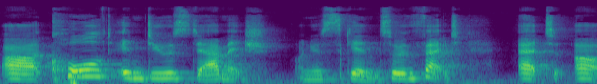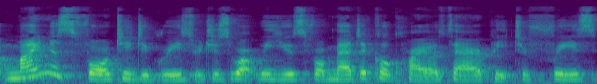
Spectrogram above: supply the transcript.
uh, cold induced damage on your skin. So, in fact, at uh, minus 40 degrees, which is what we use for medical cryotherapy to freeze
